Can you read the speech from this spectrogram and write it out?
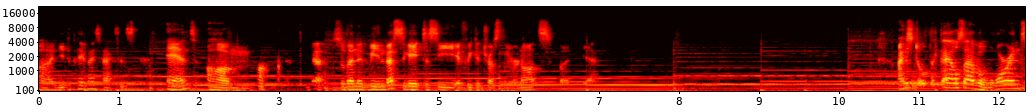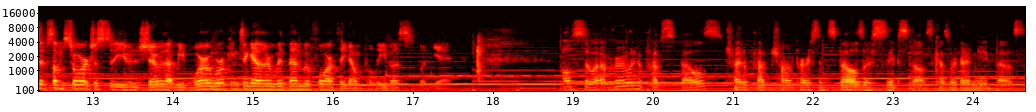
I need to pay my taxes, and um, yeah. So then we investigate to see if we can trust them or not. But yeah. I still think I also have a warrant of some sort, just to even show that we were working together with them before, if they don't believe us. But yeah. Also, everyone who preps spells, try to prep charm person spells or sleep spells, because we're gonna need those.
